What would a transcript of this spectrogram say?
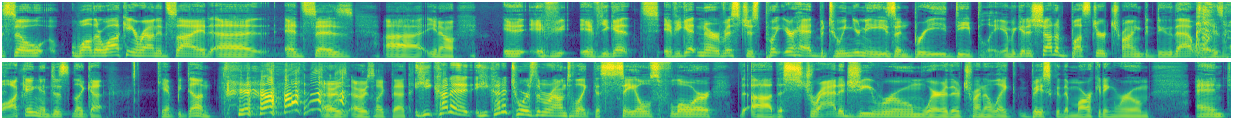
so while they're walking around inside, uh, Ed says, uh, "You know, if you- if you get if you get nervous, just put your head between your knees and breathe deeply." And we get a shot of Buster trying to do that while he's walking, and just like a can't be done. I always, I always like that. He kind of he kind of tours them around to like the sales floor, uh, the strategy room where they're trying to like basically the marketing room, and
